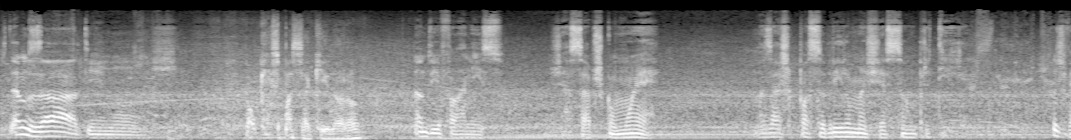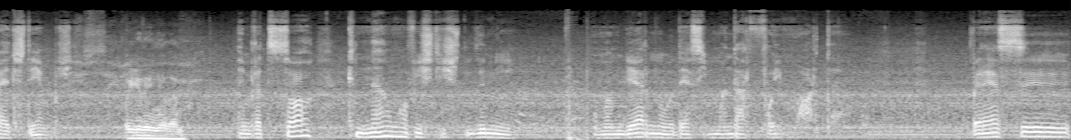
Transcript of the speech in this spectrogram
Estamos ótimos. Pá, o que é que se passa aqui, não, não? Não devia falar nisso. Já sabes como é. Mas acho que posso abrir uma exceção para ti. Os velhos tempos. Obrigadinho, dama. Lembra-te só que não ouviste isto de mim. Uma mulher no décimo andar foi morta. Parece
